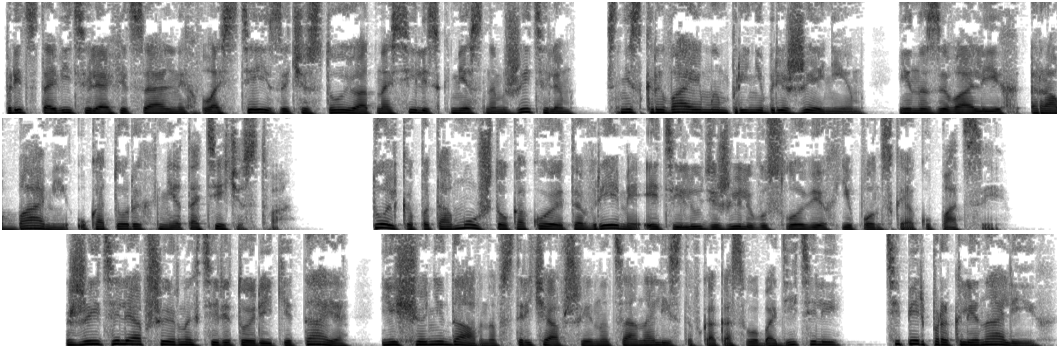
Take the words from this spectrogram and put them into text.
представители официальных властей зачастую относились к местным жителям с нескрываемым пренебрежением и называли их рабами, у которых нет отечества. Только потому, что какое-то время эти люди жили в условиях японской оккупации. Жители обширных территорий Китая, еще недавно встречавшие националистов как освободителей, теперь проклинали их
